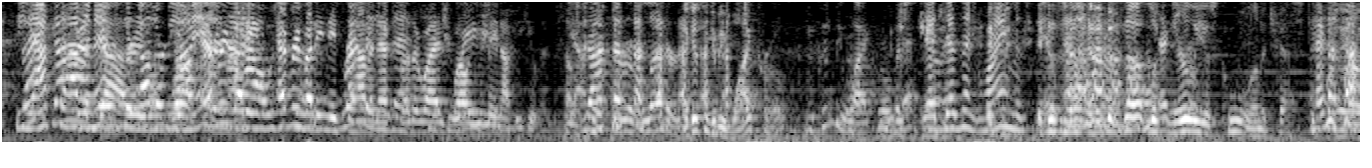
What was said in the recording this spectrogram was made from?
X. He Thank has to have an X. or he another won't be a doctor man. in the Everybody, everybody needs to have an X. that Otherwise, well, you may not be human. So. Doctor of letters. I guess it could be Y Crow. you could be Y Crow, but just that That doesn't rhyme as It does not, and it does not look nearly as cool on a chest. X Crow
